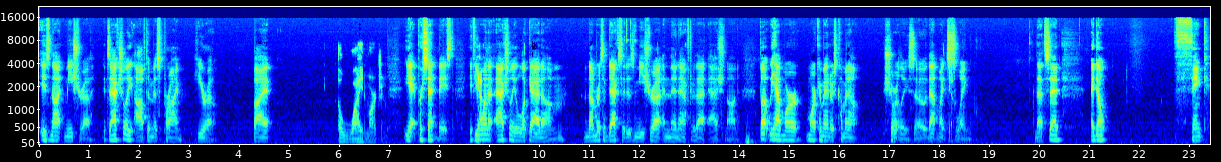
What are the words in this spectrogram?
is not Mishra. It's actually Optimus Prime Hero by A wide margin. yeah, percent based. If you Yeah. want to actually look at um, numbers of decks, it is Mishra, and then after that, Ashnod. But we have more more commanders coming out shortly, so that might Yeah. swing. That said, I don't think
